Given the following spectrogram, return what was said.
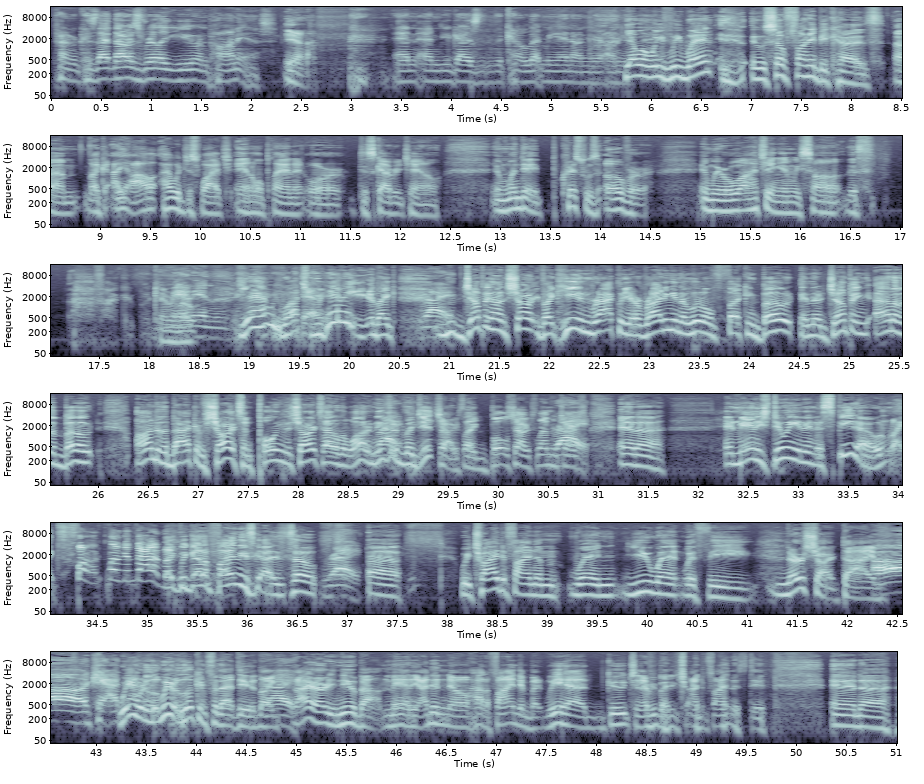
because that that was really you and Pontius, yeah. and and you guys kind of let me in on your on your Yeah, well, thing. we we went. It was so funny because, um, like, I I'll, I would just watch Animal Planet or Discovery Channel, and one day Chris was over, and we were watching, and we saw this. I can't Manny remember. the- yeah, we watched Yeah. Manny like Right. jumping on shark. Like he and Rackley are riding in a little fucking boat, and they're jumping out of the boat onto the back of sharks and pulling the sharks out of the water. And these Right. are legit sharks, like bull sharks, lemon Right. sharks, and uh. And Manny's doing it in a speedo, and we're like, "Fuck, look at that! Like, we gotta find these guys." So, Right. uh, we tried to find him when you went with the nurse shark dive. Oh, okay. I we were it- we were looking for that dude. Like, Right. I already knew about Manny. I didn't know how to find him, but we had Gooch and everybody trying to find this dude. And uh,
